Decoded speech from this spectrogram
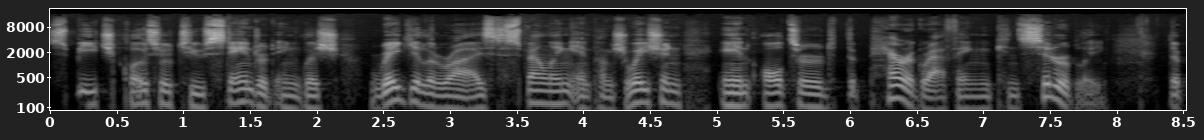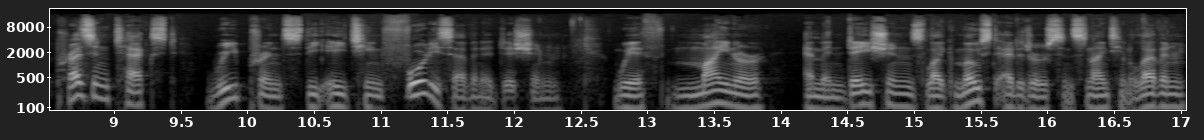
speech closer to standard English, regularized spelling and punctuation, and altered the paragraphing considerably. The present text reprints the 1847 edition with minor emendations. Like most editors since 1911,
